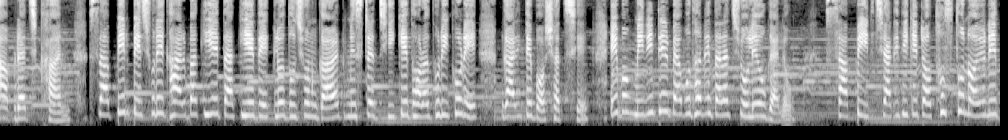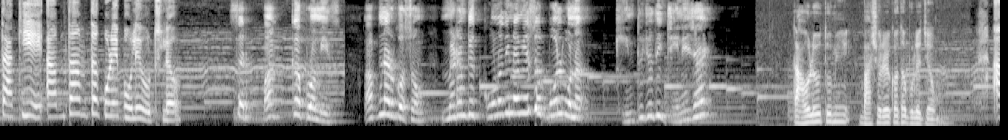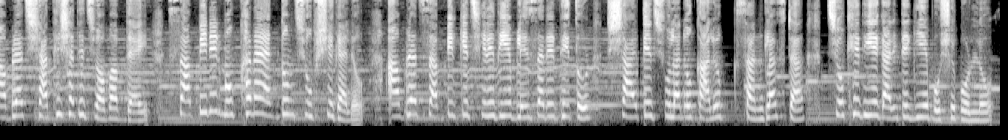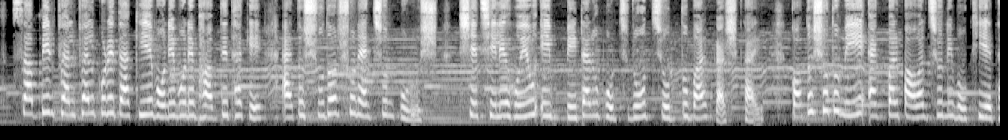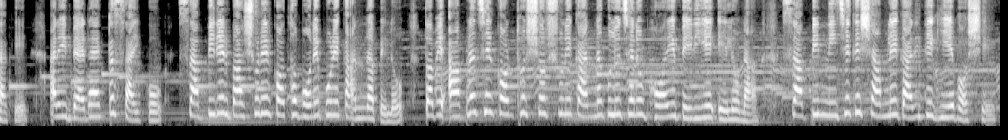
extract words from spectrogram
আবরাজ খান। সাব্বির পেছনে ঘাড় বাঁকিয়ে তাকিয়ে দেখল দুজন গার্ড মিস্টার ঝিকে ধরাধরি করে গাড়িতে বসাচ্ছে এবং মিনিটের ব্যবধানে তারা চলেও গেল। সাব্বির চারিদিকে তথস্থ নয়নে তাকিয়ে আমতা আমতা করে বলে উঠল, স্যার, পাক্কা প্রমিস আপনার কসম, ম্যাডামকে কোনোদিন আমি এসব বলব না। কিন্তু যদি জেনে যায়? তাহলেও তুমি বাসরের কথা ভুলে যাও আবরাজ সাথে সাথে জবাব দেয়, সাব্বিরের মুখখানা একদম চুপসে গেল। আবরাজ সাব্বিরকে ছেড়ে দিয়ে ব্লেজারের ভেতর শার্টে ঝুলানো কালো সানগ্লাসটা চোখে দিয়ে গাড়িতে গিয়ে বসে পড়ল। সাব্বির ফ্যালফ্যাল করে তাকিয়ে মনে মনে ভাবতে থাকে, এত সুদর্শন একজন পুরুষ। সে ছেলে হয়েও এই বেটার উপর রোজ চোদ্দ বার ক্রাশ খায়। কত শত মেয়ে একবার পাওয়ার জন্য মুখিয়ে থাকে, আর এই ব্যাডা একটা সাইকো সাব্বিরের বাসরের কথা মনে পড়ে কান্না পেল। তবে আবরাজের কণ্ঠস্বর শুনে কান্নাগুলো যেন ভয়ে বেরিয়ে এলো না। সাব্বির নিজেকে সামলে গাড়িতে গিয়ে বসে।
